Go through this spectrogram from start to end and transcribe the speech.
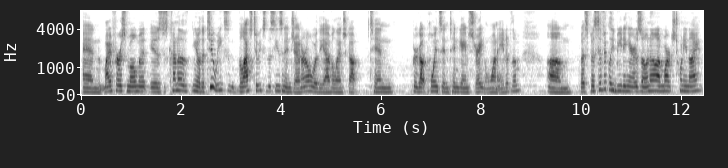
And my first moment is just kind of you know the two weeks, the last two weeks of the season in general, where the Avalanche got ten or got points in ten games straight and won eight of them. Um, but specifically beating Arizona on March 29th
